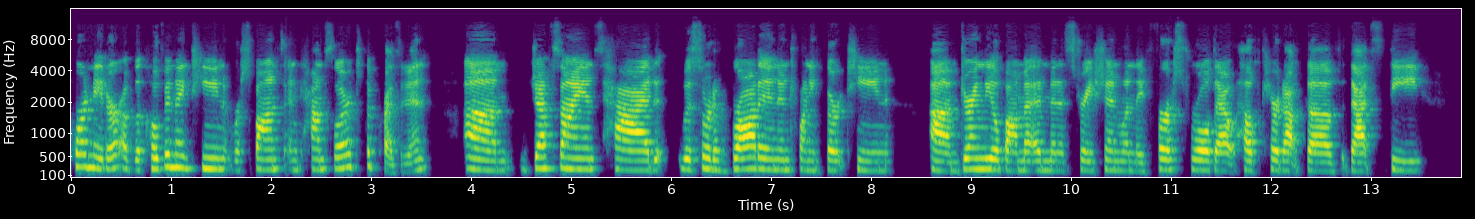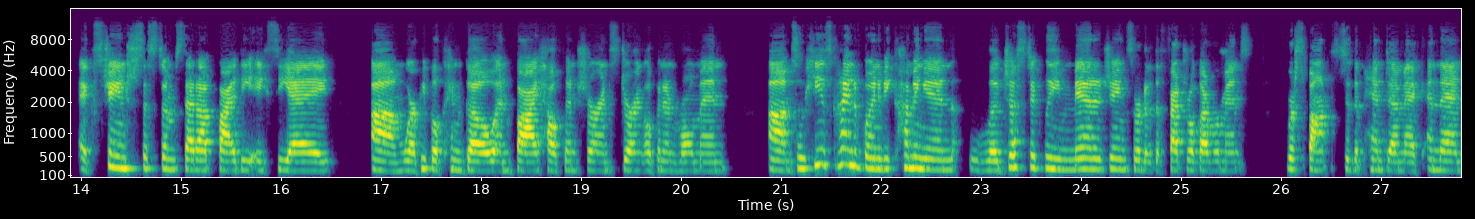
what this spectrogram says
coordinator of the COVID 19 response and counselor to the president. Um, Jeff Zients had was sort of brought in in 2013 um, during the Obama administration when they first rolled out healthcare.gov. That's the exchange system set up by the ACA um, where people can go and buy health insurance during open enrollment. Um, so he's kind of going to be coming in logistically managing sort of the federal government's response to the pandemic. And then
